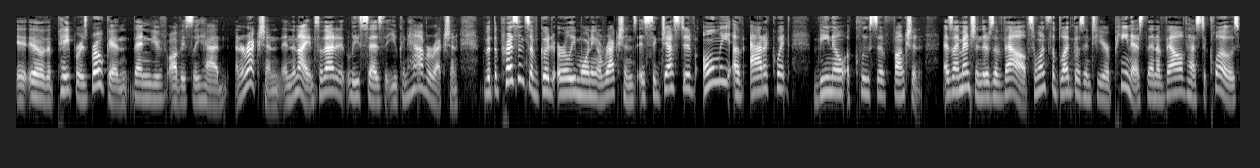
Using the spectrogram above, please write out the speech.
it, you know, the paper is broken, then you've obviously had an erection in the night. And so that at least says that you can have erection. But the presence of good early morning erections is suggestive only of adequate veno-occlusive function. As I mentioned, there's a valve. So once the blood goes into your penis, then a valve has to close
